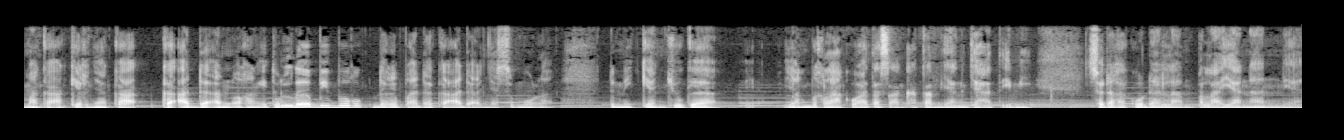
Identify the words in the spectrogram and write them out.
Maka akhirnya ke keadaan orang itu lebih buruk daripada keadaannya semula. Demikian juga yang berlaku atas angkatan yang jahat ini. Saudaraku dalam pelayanan ya,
